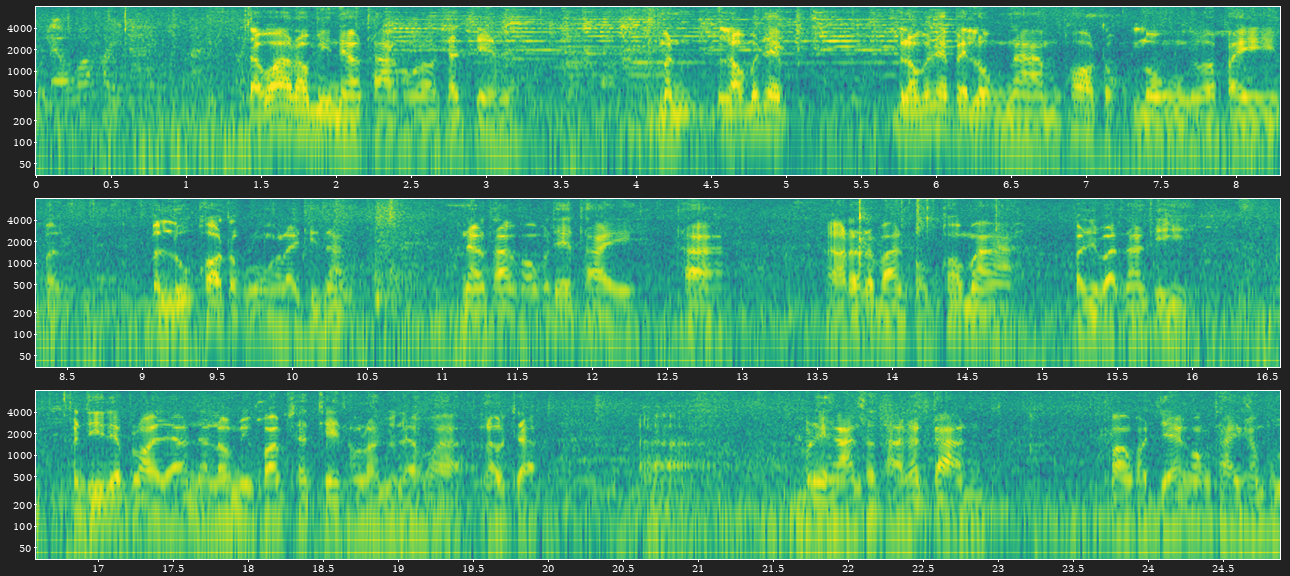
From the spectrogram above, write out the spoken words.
บุแล้วว่าไปได้ไหมคะ แต่ว่าเรามีแนวทางของเราชัดเจนเลยมันเราไม่ได้เราไม่ได้ไปลงนามข้อตกลงหรือว่าไปบรรบรรลุข้อตกลงอะไรที่นั่น แนวทางของประเทศไทยถ้ารัฐบาลผมเข้ามาปฏิบัติหน้าที่เป็นที่เรียบร้อยแล้วเนี่ยเรามีความชัดเจนของเราอยู่แล้วว่าเราจะบริหารสถานการณ์ ความขัดแย้งของไทยกัมพู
